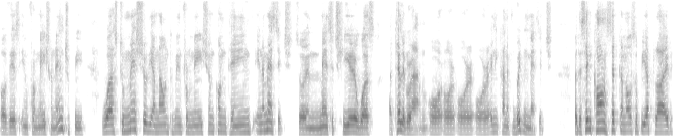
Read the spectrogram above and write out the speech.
of this information entropy was to measure the amount of information contained in a message. So a message here was a telegram or, or, or, or any kind of written message. But the same concept can also be applied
